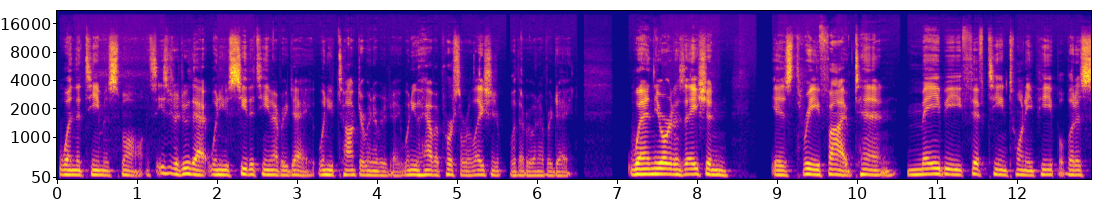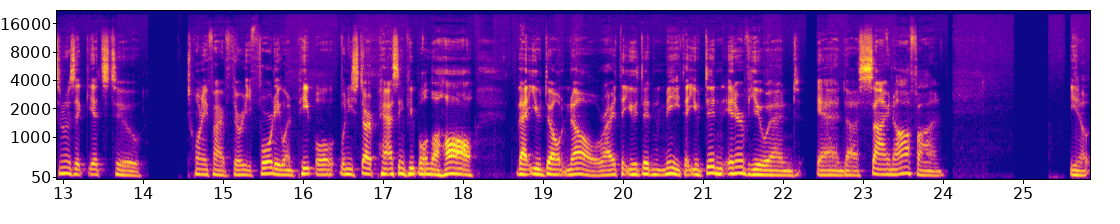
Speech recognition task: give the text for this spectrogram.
when the team is small. It's easier to do that when you see the team every day, when you talk to everyone every day, when you have a personal relationship with everyone every day. When the organization is three, five, 10, maybe 15, 20 people. But as soon as it gets to 25, 30, 40, when people, when you start passing people in the hall that you don't know, right? That you didn't meet, that you didn't interview and, and uh, sign off on, you know,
